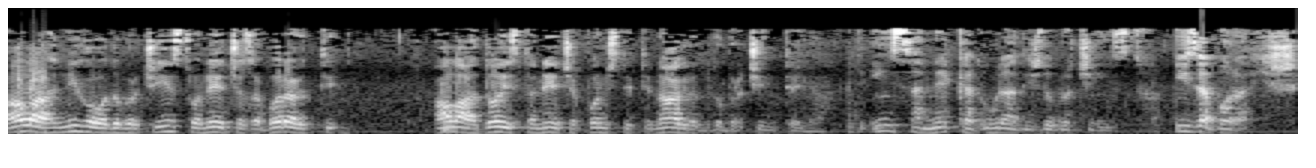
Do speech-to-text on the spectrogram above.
Allah njihovo dobročinstvo neće zaboraviti, Allah doista neće poništiti nagradu dobročintelja. Insan nekad uradiš dobročinstvo i zaboraviš.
